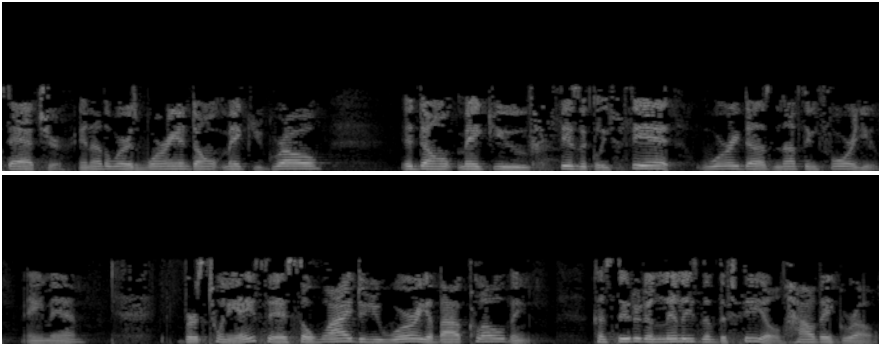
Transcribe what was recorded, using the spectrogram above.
stature? In other words, worrying don't make you grow. It don't make you physically fit worry does nothing for you. Amen. Verse 28 says, So why do you worry about clothing? Consider the lilies of the field, how they grow.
